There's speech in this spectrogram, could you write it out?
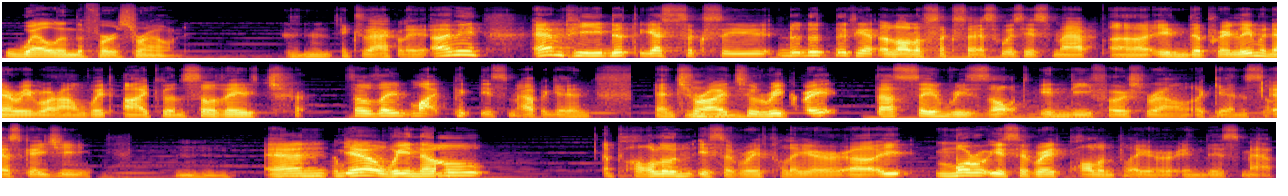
well in the first round. Mhm, Exactly. I mean, MP did get succeed did, did- did get a lot of success with his map uh, in the preliminary round with Icon, so they tr- so they might pick this map again and try Mhm. to recreate that same result in the first round against SKG. Mm-hmm. And yeah, we know Pollen is a great player. Uh, Moru is a great Pollen player in this map.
